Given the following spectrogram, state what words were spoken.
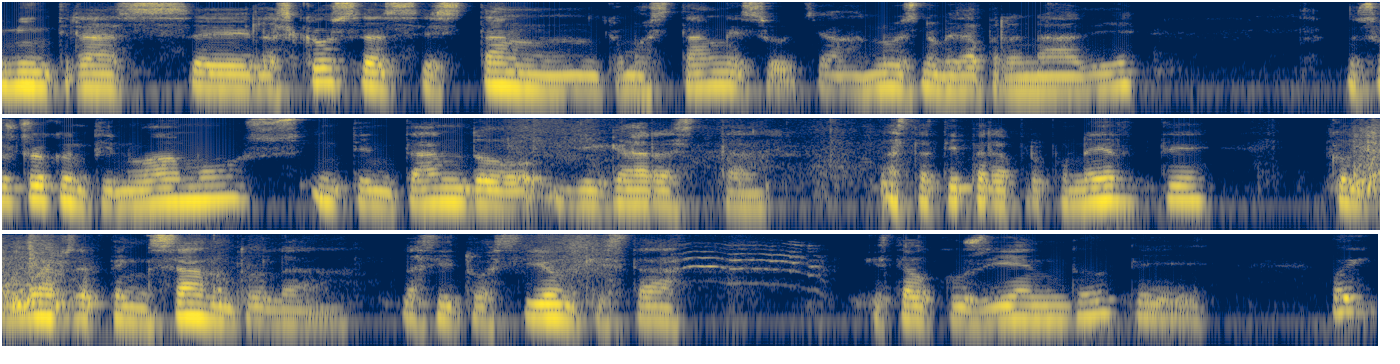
Y mientras eh, las cosas están como están, eso ya no es novedad para nadie, nosotros continuamos intentando llegar hasta, hasta ti para proponerte, continuar repensando la, la situación que está, que está ocurriendo. hoy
